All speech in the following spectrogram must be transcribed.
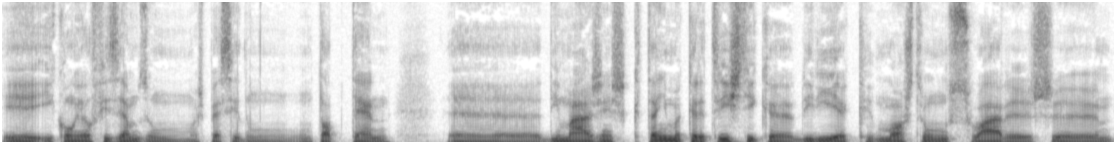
e, e com ele fizemos um, uma espécie de um, um top 10 uh, de imagens que tem uma característica, diria, que mostram um Soares uh,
